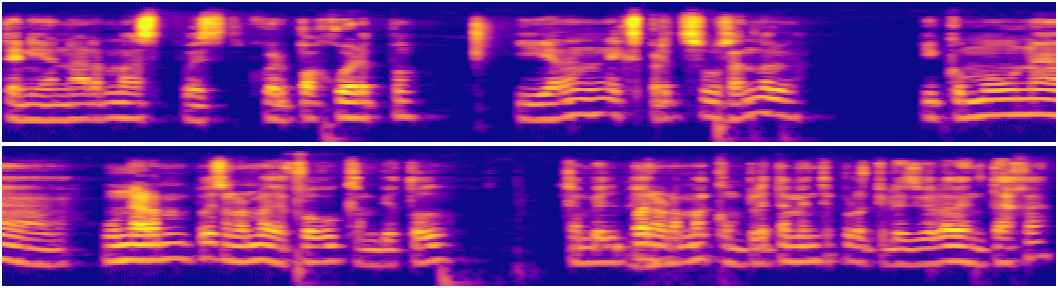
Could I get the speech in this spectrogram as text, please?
tenían armas pues cuerpo a cuerpo y eran expertos usándola. Y como una, un arma, pues un arma de fuego cambió todo. Cambió el panorama completamente porque les dio la ventaja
